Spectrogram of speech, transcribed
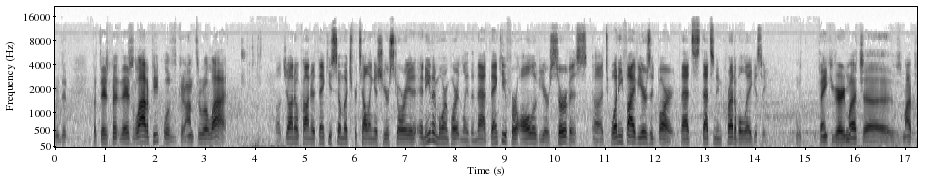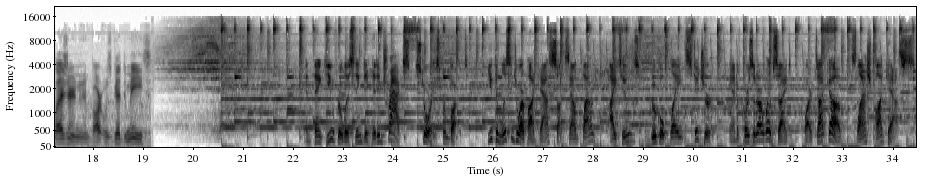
but there's been, there's a lot of people who've gone through a lot. Well, John O'Connor, thank you so much for telling us your story, and even more importantly than that, thank you for all of your service. Uh, 25 years at BART. That's that's an incredible legacy. Well, thank you very much. Uh, it was my pleasure, and BART was good to me. And thank you for listening to Hidden Tracks Stories from BART. You can listen to our podcasts on SoundCloud, iTunes, Google Play, Stitcher, and of course at our website, bart.gov slash podcasts.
